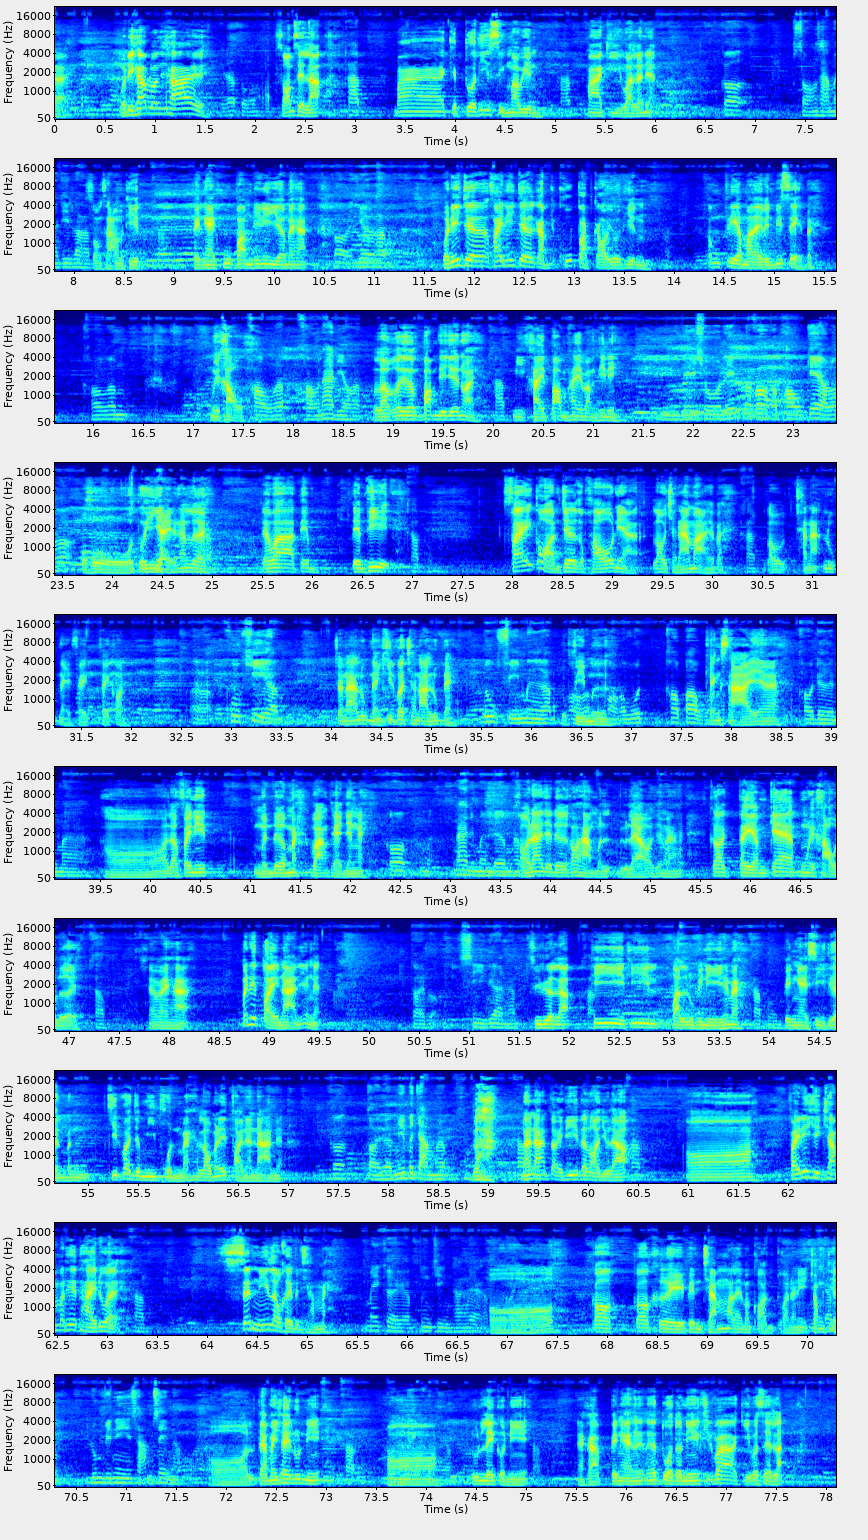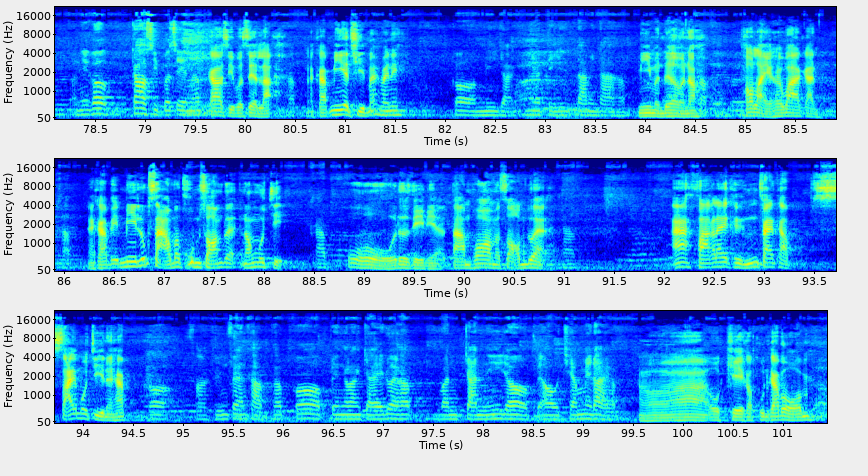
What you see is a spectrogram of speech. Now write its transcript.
ได้สวัสดีครับรนชัยครับผมซ้อมเสร็จแล้วครับ มาเก็บตัวที่สิงห์มาวิน ครับ มากี่วันแล้วเนี่ย ก็สองสามอาทิตย์แล้วครับสองสามอาทิตย์เป็นไงคู่ปั้มที่นี่เยอะไหมฮะ ก็เยอะครับ วันนี้เจอไฟล์นี้เจอกับคู่ปรับเก่าโยธิน ต้องเตรียมอะไรเป็นพิเศษไหมเขาก็มือเข่าเข่าครับเข่าหน้าเดียวครับ เราก็ต้องปั้มเยอะๆหน่อย ครับ มีใครปั้มให้บางที่นี่ มีเดโชเล็กแล้วก็กะเพราแก้วแล้วก็ โอ้โห ตัวใหญ่ๆทั้งนั้นเลยแต่ว่าเต็มเต็มที่ ครับ ไฟล์ก่อนเจอกับเขาเนี่ย เราชนะมาใช่ปะครับ เราชนะลูกไหนไฟล์ไฟล์ก่อน เอ่อคู่ขี้ครับ ชนะลูกไหนคิดว่าชนะลูกไหน ลูกฝีมือครับลูกฝีมือออกอาวุธเข้าเป้าแข้งซ้ายใช่ไหมเขาเดินมา อ๋อแล้วไฟล์นี้เหมือนเดิมไหมวางแผนยังไง ก็น่าจะเหมือนเดิมครัเขาน่าจะเดินเข้าหาเหมือนอยู่แล้วใช่ไหมก็เตรียมแก้มวยเข่าเลยครับ ใช่ไหมฮะไม่ได้ต่อยนานอย่างเนี้ยต่อยแบบสี่เดือนครับ สี่เดือนละครับที่ที่วันลุมพินีใช่ไหมครับผม เป็นไงสี่เดือนมันคิดว่าจะมีผลไหมเราไม่ได้ต่อยนานๆเนี่ย ก็ต่อยแบบนี้ประจำครับล่ะครับนานๆต่อยทีตลอดอยู่แล้ว ครับ อ๋อ ไฟล์นี้ชิงแชมป์ประเทศไทยด้วย ครับ เส้นนี้เราเคยเป็นแชมป์ไหมไม่เคยครับเพิ่งจริงครั้งแรกครับอ๋อ ก็ ก็เคยเป็นแชมป์อะไรมาก่อนก่อนหนั้านนี่ช่องเจ็ดลุมพินีสามเส้นครับอ๋อ แต่ไม่ใช่รุ่นนี้ ครับอ๋อ รุ่นเล็กกว่านี้ครับ รุ่นเล็กกว่านี้นะครับ เป็นไงเนื้อตัวตัวนี้คิดว่ากี่เปอร์เซ็นต์ละอันนี้ก็ 90%ครับ 90%ละ ครับ นะครับ มีอาชีพไหมไฟล์นี้ ก็มีจากเฮียตีรามอินทราครับ มีเหมือนเดิมอะเนาะ ครับเท่าไหร่ค่อยว่ากันครับ นะครับมีลูกสาวมาคุมซ้อมด้วยน้องมูจิ ครับโอ้โห ดูสิเนี่ย ตามพ่อมาซ้อมด้วย ครับ อะ ฝากอะไรถึงแฟนคลับซ้ายโมจิหน่อยครับ ก็ฝากถึงแฟนคลับครับ ก็เป็นกำลังใจด้วยครับ วันจันทร์นี้จะไปเอาแชมป์ไม่ได้ครับ อ๋อ โอเค ขอบคุณครับผมค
